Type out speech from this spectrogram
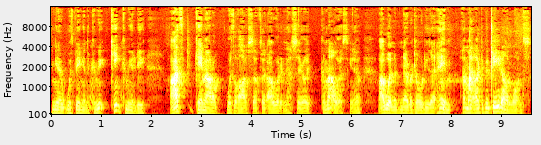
You know, with being in the commu- kink community, I've came out with a lot of stuff that I wouldn't necessarily come out with. You know, I wouldn't have never told you that. Hey, I might like to be peed on once.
